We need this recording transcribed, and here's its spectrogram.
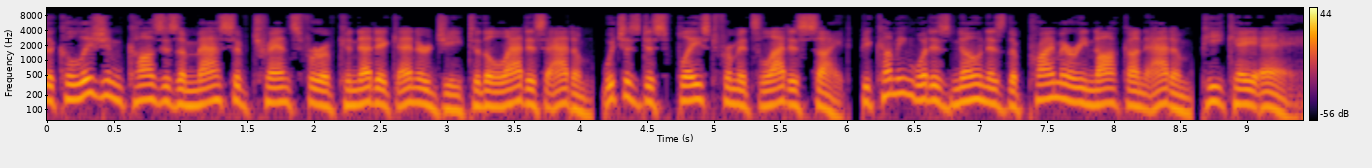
The collision causes a massive transfer of kinetic energy to the lattice atom, which is displaced from its lattice site, becoming what is known as the primary knock-on atom PKA.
